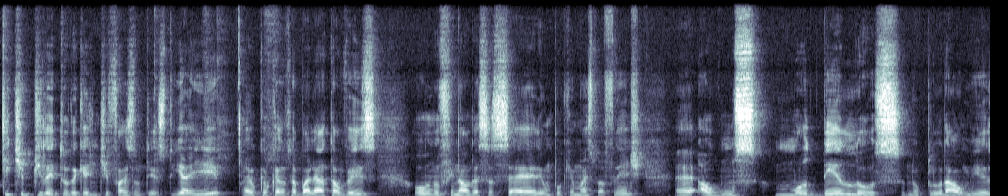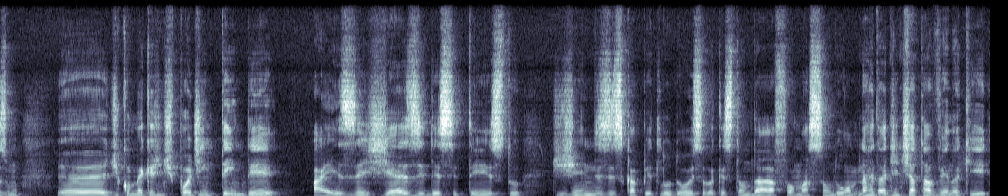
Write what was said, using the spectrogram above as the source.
Que tipo de leitura que a gente faz no texto? E aí é o que eu quero trabalhar, talvez ou no final dessa série, um pouquinho mais para frente, é, alguns modelos, no plural mesmo, é, de como é que a gente pode entender a exegese desse texto de Gênesis capítulo 2 sobre a questão da formação do homem. Na verdade, a gente já está vendo aqui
